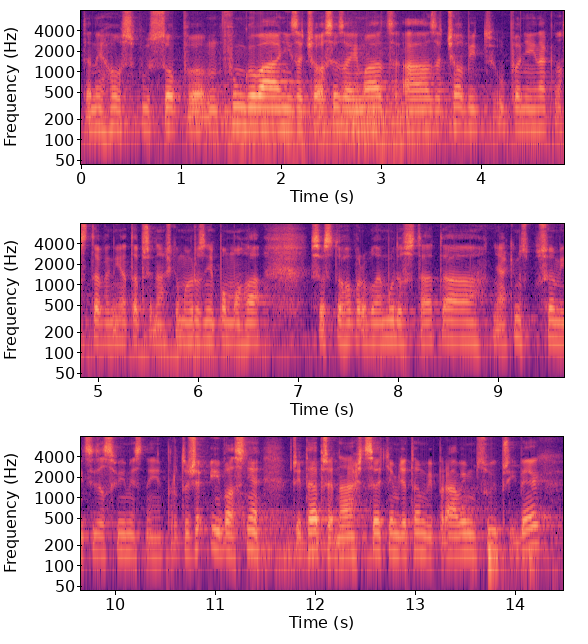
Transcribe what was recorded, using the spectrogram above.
ten jeho způsob um, fungování začal se zajímat a začal být úplně jinak nastavený a ta přednáška mu hrozně pomohla se z toho problému dostat a nějakým způsobem jít si za svými sny. Protože i vlastně při té přednášce těm dětem vyprávím svůj příběh,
